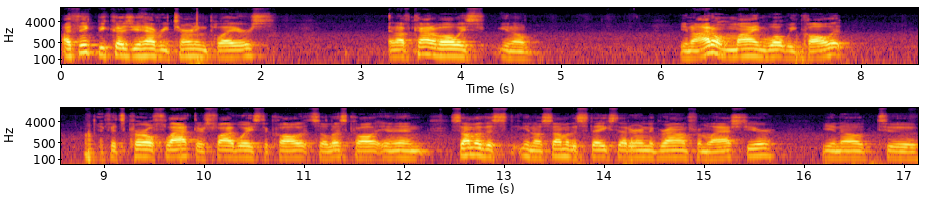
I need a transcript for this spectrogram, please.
I think because you have returning players, and I've kind of always, you know, you know, I don't mind what we call it. If it's curl flat, there's five ways to call it, so let's call it. And then some of the, you know, some of the stakes that are in the ground from last year, you know, to,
